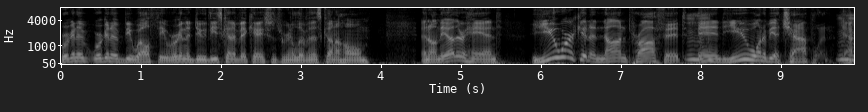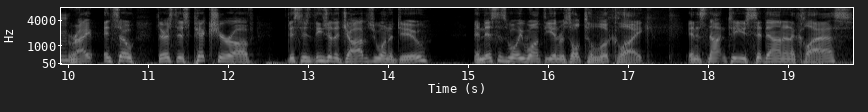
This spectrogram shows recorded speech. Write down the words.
we're gonna we're gonna be wealthy, we're gonna do these kind of vacations, we're gonna live in this kind of home, and on the other hand, you work in a nonprofit and you want to be a chaplain, Yeah. right? And so there's this picture of this is these are the jobs we want to do, and this is what we want the end result to look like. And it's not until you sit down in a class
